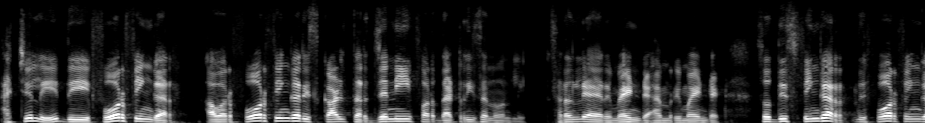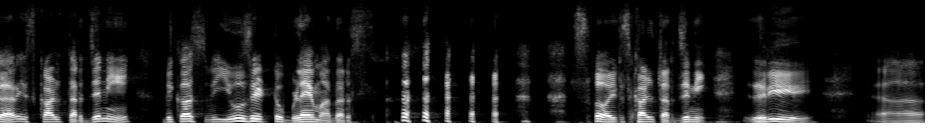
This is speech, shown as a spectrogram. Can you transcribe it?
Actually, the forefinger, our forefinger is called Tarjani for that reason only. Suddenly I remind, I'm reminded. So this finger, the forefinger is called Tarjani because we use it to blame others. so it is called Tarjani. Very, uh,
